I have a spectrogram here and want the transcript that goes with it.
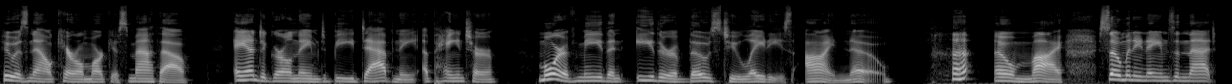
who is now Carol Marcus Matthau, and a girl named B. Dabney, a painter. More of me than either of those two ladies, I know. oh my, so many names in that,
